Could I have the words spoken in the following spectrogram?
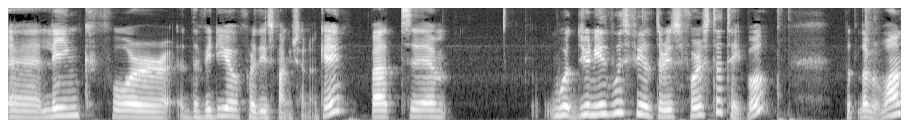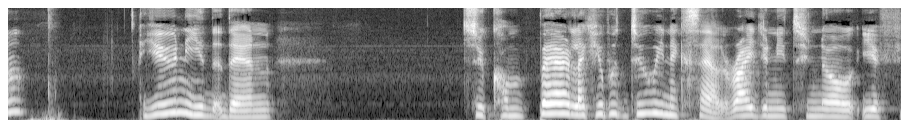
uh, link for the video for this function, okay? But um, what you need with filter is first a table, but level one. You need then to compare like you would do in Excel, right? You need to know if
